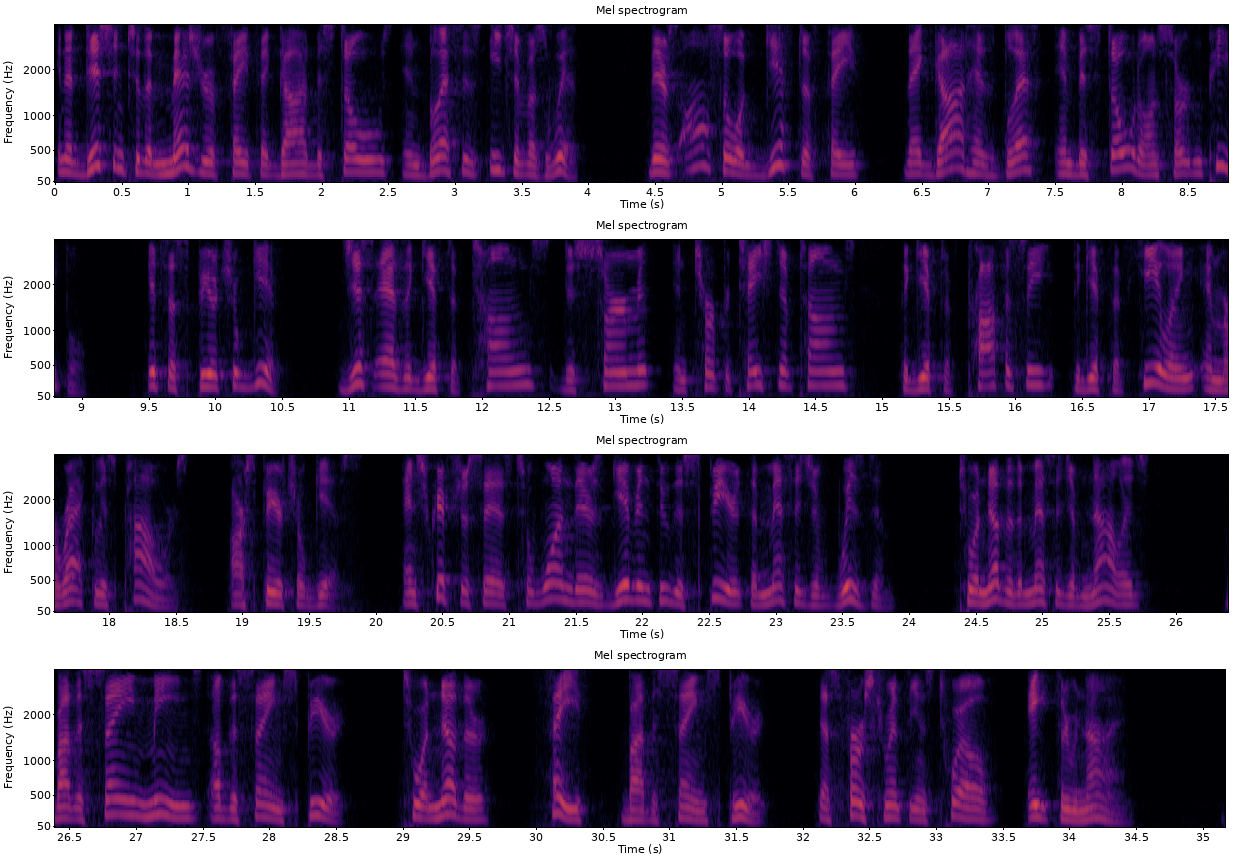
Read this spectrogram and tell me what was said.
In addition to the measure of faith that God bestows and blesses each of us with, there's also a gift of faith that God has blessed and bestowed on certain people. It's a spiritual gift, just as a gift of tongues, discernment, interpretation of tongues, the gift of prophecy, the gift of healing, and miraculous powers are spiritual gifts. And scripture says, To one there's given through the Spirit the message of wisdom, to another the message of knowledge by the same means of the same Spirit, to another faith by the same Spirit. That's 1 Corinthians 12, 8 through 9.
